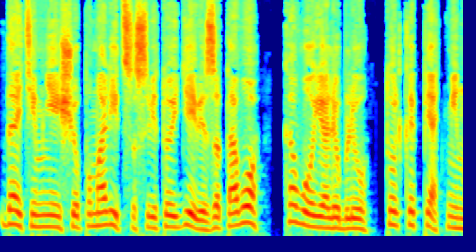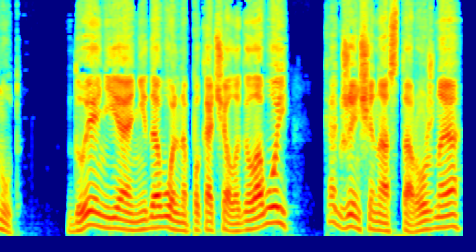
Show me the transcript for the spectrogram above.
дайте мне еще помолиться Святой Деве за того, кого я люблю, только пять минут. Дуэнья недовольно покачала головой, как женщина осторожная,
